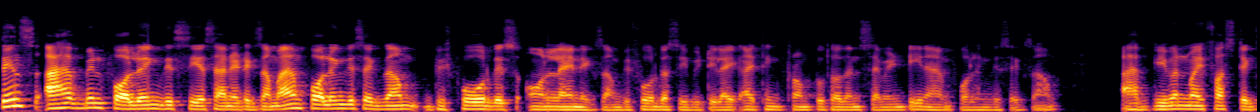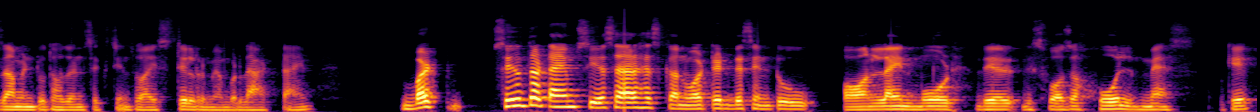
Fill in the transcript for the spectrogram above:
since I have been following this CSIR NET exam, I am following this exam before this online exam, before the CBT. Like I think from 2017, I am following this exam. I have given my first exam in 2016, so I still remember that time. But since the time CSIR has converted this into online mode, there this was a whole mess okay?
